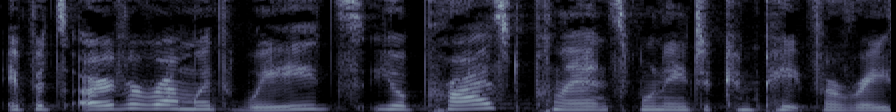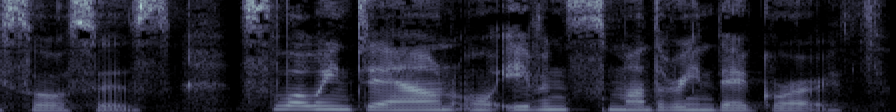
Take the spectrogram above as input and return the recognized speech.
if it's overrun with weeds, your prized plants will need to compete for resources, slowing down or even smothering their growth.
